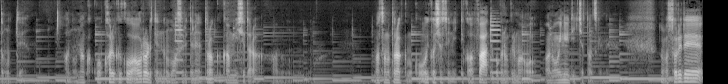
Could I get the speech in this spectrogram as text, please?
と思って、あの、なんかこう軽くこう煽られてんのも忘れてね、トラックガン見してたら、あの、まあそのトラックもこう追い越し車線に行ってこう、ファーって僕の車をあの追い抜いていっちゃったんですけどね。なんかそれで、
